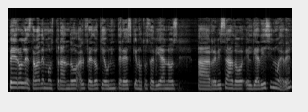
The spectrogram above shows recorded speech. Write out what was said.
pero le estaba demostrando a Alfredo que un interés que nosotros habíamos ah, revisado el día 19,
